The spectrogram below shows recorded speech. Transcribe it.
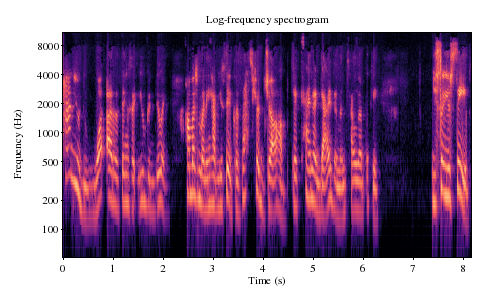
can you do? What are the things that you've been doing? How much money have you saved? Because that's your job to kind of guide them and tell them, okay, you so you saved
